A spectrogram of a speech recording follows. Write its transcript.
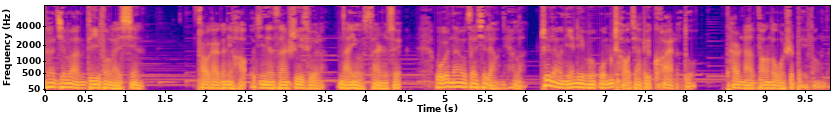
看今晚的第一封来信，他说：“凯哥你好，我今年三十一岁了，男友三十岁，我跟男友在一起两年了。这两年里，我们吵架比快乐多。他是南方的，我是北方的。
